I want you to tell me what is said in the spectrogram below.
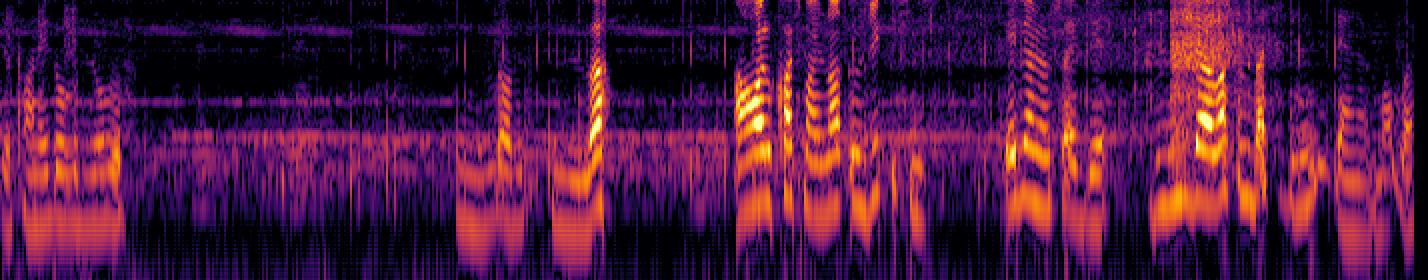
Cephaneyi doldurucu olur. Suyumuzu da aldık. Bismillah. Ahal kaçmayın lan. Ölecek misiniz? Ev yanıyorsaydı. Diliniz de yalarsanız belki diliniz de yanar. Mallar.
